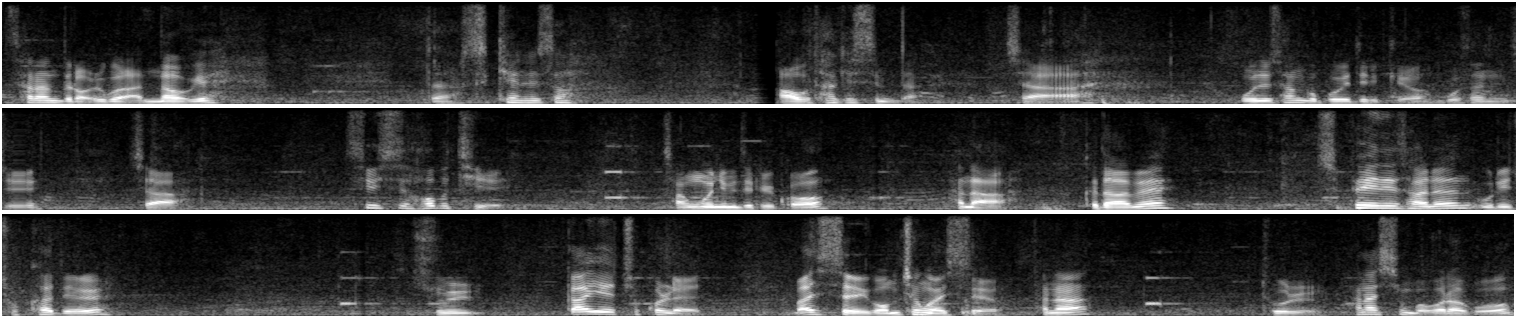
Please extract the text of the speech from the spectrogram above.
사람들 얼굴 안 나오게 일단 스캔해서 아웃 하겠습니다. 자 오늘 산 거 보여드릴게요. 뭐 샀는지. 자, 스위스 허브티 장모님 드릴 거 하나. 그 다음에 스페인에 사는 우리 조카들 줄 까이에 초콜릿 맛있어요. 이거 엄청 맛있어요. 하나, 둘, 하나씩 먹으라고.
